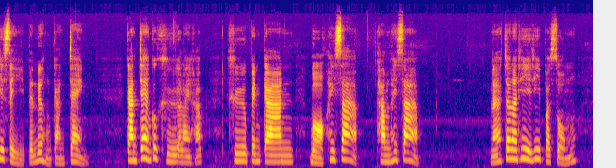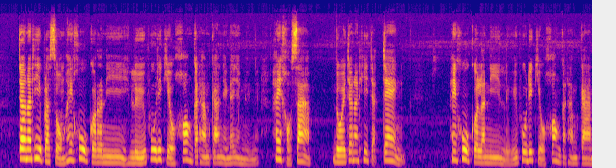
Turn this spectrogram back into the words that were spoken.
ที่ 4 เป็นเรื่องของการแจ้ง การแจ้งก็คืออะไรครับ คือเป็นการบอกให้ทราบทำให้ทราบนะเจ้าหน้าที่ที่ประสงค์ เจ้าหน้าที่ประสงค์ให้คู่กรณี หรือผู้ที่เกี่ยวข้องกระทำการอย่างใดอย่างหนึ่งเนี่ยให้เขาทราบ โดยเจ้าหน้าที่จะแจ้ง ให้คู่กรณีหรือผู้ที่เกี่ยวข้องกระทำการ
